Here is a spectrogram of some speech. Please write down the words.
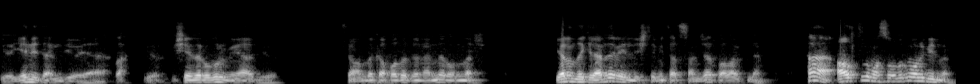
diyor yeniden diyor ya bak diyor bir şeyler olur mu ya diyor. Şu anda kafada dönenler onlar. Yanındakiler de belli işte Mithat Sancar falan filan. Ha altılı masa olur mu onu bilmem.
